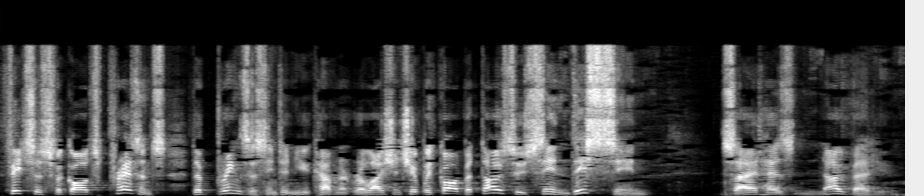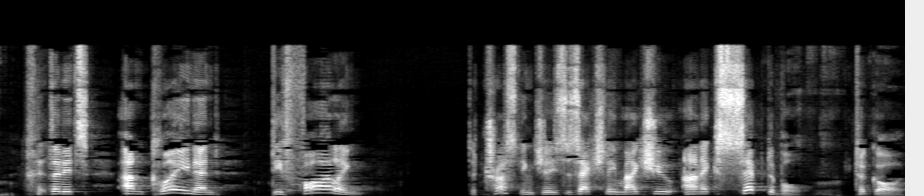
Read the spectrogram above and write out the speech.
fits us for God's presence, that brings us into new covenant relationship with God. But those who sin this sin say it has no value, that it's unclean and defiling. The trusting Jesus actually makes you unacceptable to God.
